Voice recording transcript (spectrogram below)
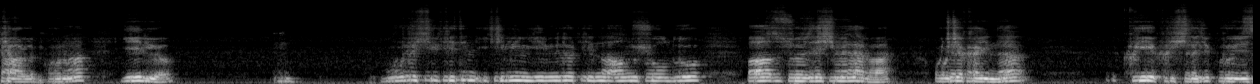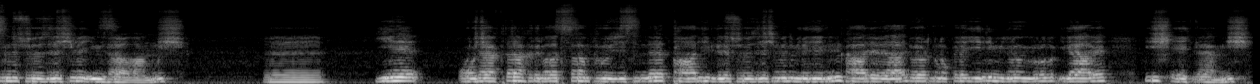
karlı bir konuma geliyor. Burada şirketin 2024 yılında almış olduğu bazı sözleşmeler var. Ocak ayında Kıyı Kışlacık projesinde sözleşme imzalanmış. Ee, yine Ocak'ta Hırvatistan projesinde tadil ile sözleşmenin bedelinin KDV dahil 4.7 milyon euroluk ilave iş eklenmiş.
